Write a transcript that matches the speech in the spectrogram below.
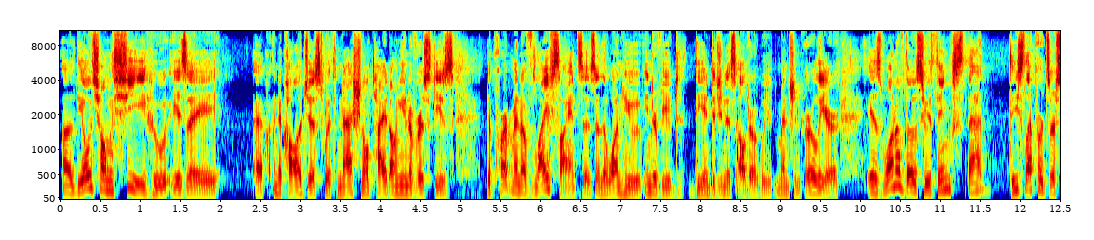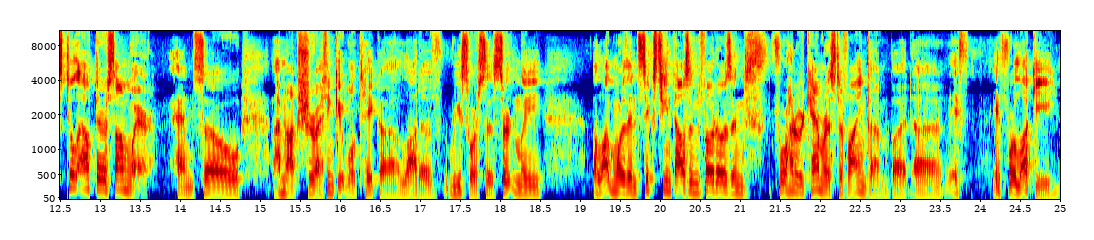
Uh, Liu Chongxi, who is a an ecologist with National Taidong University's Department of Life Sciences, and the one who interviewed the indigenous elder we mentioned earlier, is one of those who thinks that these leopards are still out there somewhere. And so I'm not sure. I think it will take a lot of resources, certainly a lot more than 16,000 photos and 400 cameras to find them. But uh, if if we're lucky,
